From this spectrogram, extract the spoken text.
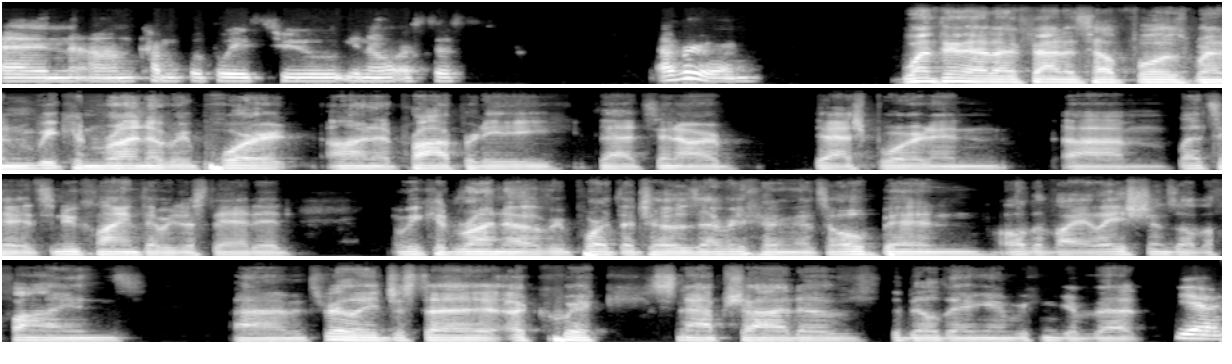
and um, come up with ways to, you know, assist everyone. One thing that I found is helpful is when we can run a report on a property that's in our dashboard, and um, let's say it's a new client that we just added, we could run a report that shows everything that's open, all the violations, all the fines. Um, it's really just a, a quick snapshot of the building, and we can give that Yeah,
